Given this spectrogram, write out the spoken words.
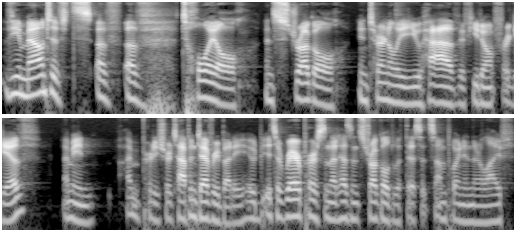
The amount of of of toil and struggle internally you have if you don't forgive. I mean, I'm pretty sure it's happened to everybody. It would, it's a rare person that hasn't struggled with this at some point in their life.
